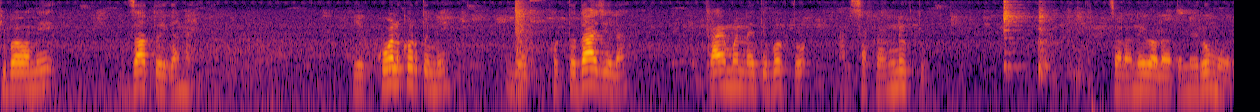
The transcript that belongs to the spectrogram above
की बाबा मी जातोय का नाही. एक कॉल करतो मी. एक फक्त दाजेला. काय म्हणणं आहे ते बघतो आणि सकाळ निघतो. चला निघालो आता मी रूमवर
